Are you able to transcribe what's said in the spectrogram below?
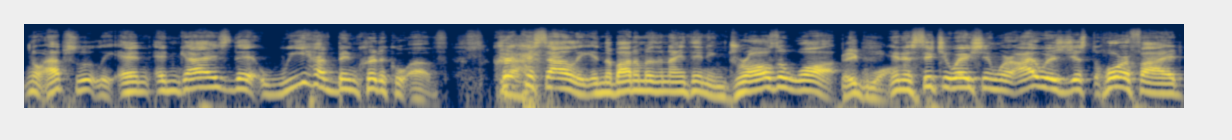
No, absolutely. And and guys that we have been critical of. Curt Casali in the bottom of the ninth inning draws a walk. Big walk. In a situation where I was just horrified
